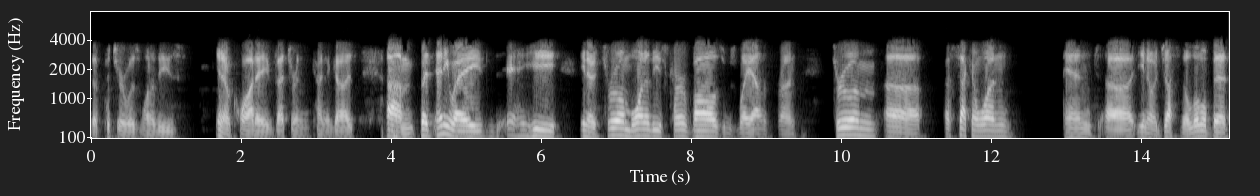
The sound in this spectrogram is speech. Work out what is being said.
the pitcher was one of these you know quad a veteran kind of guys. Um, but anyway he you know threw him one of these curveballs. He was way out in front. Threw him uh, a second one and uh, you know adjusted a little bit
